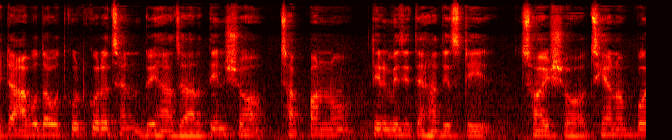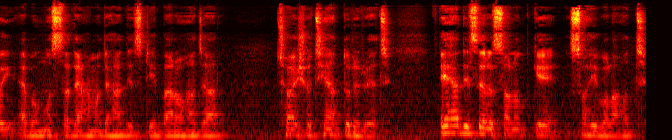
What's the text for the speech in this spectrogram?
এটা আবু দাউদ কোট করেছেন দুই হাজার তিনশো ছাপ্পান্ন, তিরমিজিতে হাদিসটি ছয়শো ছিয়ানব্বই এবং মুস্তাদে আহমদে হাদিসটি বারো হাজার ছয়শো ছিয়াত্তরে রয়েছে। এই হাদিসের সনদকে সহি বলা হচ্ছে।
